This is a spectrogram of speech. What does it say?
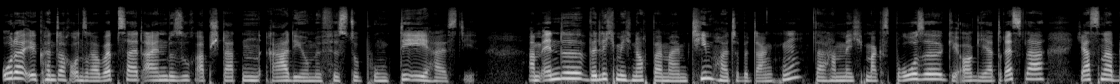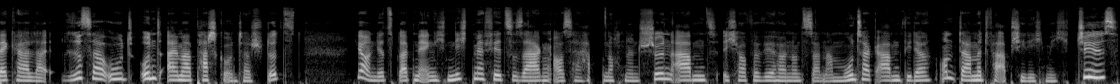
Oder ihr könnt auch unserer Website einen Besuch abstatten. radiomephisto.de heißt die. Am Ende will ich mich noch bei meinem Team heute bedanken. Da haben mich Max Brose, Georgia Dressler, Jasna Becker, Larissa Uth und Alma Paschke unterstützt. Ja, und jetzt bleibt mir eigentlich nicht mehr viel zu sagen, außer habt noch einen schönen Abend. Ich hoffe, wir hören uns dann am Montagabend wieder und damit verabschiede ich mich. Tschüss!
